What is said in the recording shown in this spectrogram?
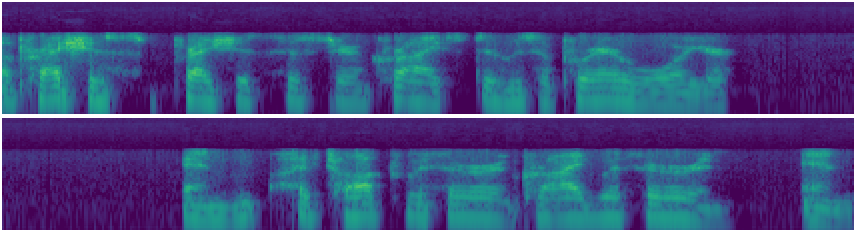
a precious, precious sister in Christ who's a prayer warrior. And I've talked with her and cried with her and, and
